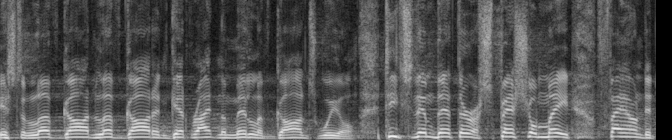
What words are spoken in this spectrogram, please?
is to love God, love God, and get right in the middle of God's will. Teach them that they're a special mate, founded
